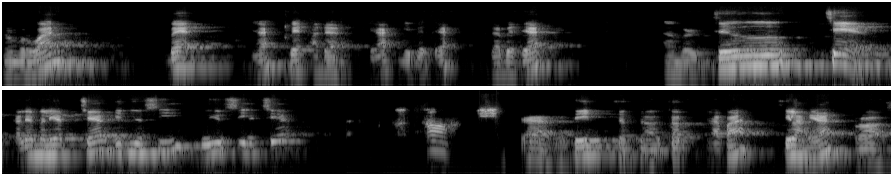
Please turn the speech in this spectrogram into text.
Number one, bed. Ya, bed ada. Ya, di bed ya. Ada bed ya. Number two, chair. Kalian melihat chair? Did you see? Do you see a chair? Oh, Ya, berarti contoh, contoh, apa? Hilang ya, cross.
